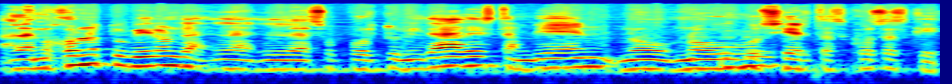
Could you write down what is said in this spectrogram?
a lo mejor no tuvieron la- la- las oportunidades también, no, no hubo ciertas cosas que,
